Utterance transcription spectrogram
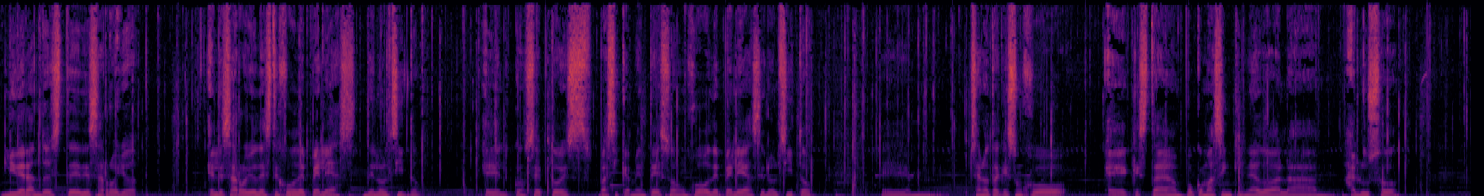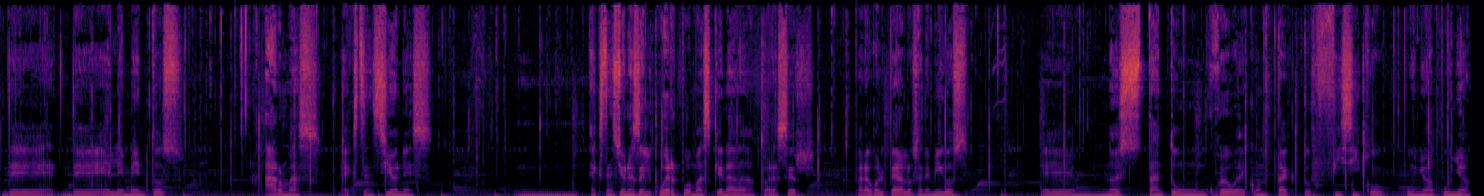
liderando este desarrollo, el desarrollo de este juego de peleas, del LOLcito. El concepto es básicamente eso, un juego de peleas del LOLcito. Em, se nota que es un juego eh, que está un poco más inclinado al uso de, elementos, armas, extensiones, mm, extensiones del cuerpo más que nada para hacer, para golpear a los enemigos. Em, no es tanto un juego de contacto físico puño a puño.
